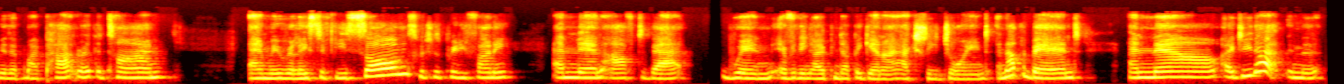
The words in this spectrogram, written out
with my partner at the time. And we released a few songs, which was pretty funny. And then after that, when everything opened up again, I actually joined another band and now I do that the,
